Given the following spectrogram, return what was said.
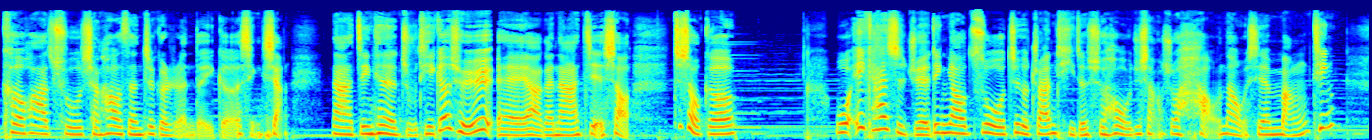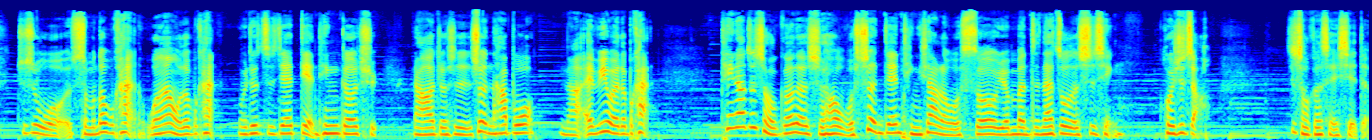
刻画出陈浩森这个人的一个形象。那今天的主题歌曲，哎，要跟大家介绍这首歌。我一开始决定要做这个专题的时候，我就想说，好，那我先盲听，就是我什么都不看，文案我都不看，我就直接点听歌曲，然后就是顺着它播，那 MV 我也都不看。听到这首歌的时候，我瞬间停下了我所有原本正在做的事情，回去找这首歌谁写的，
